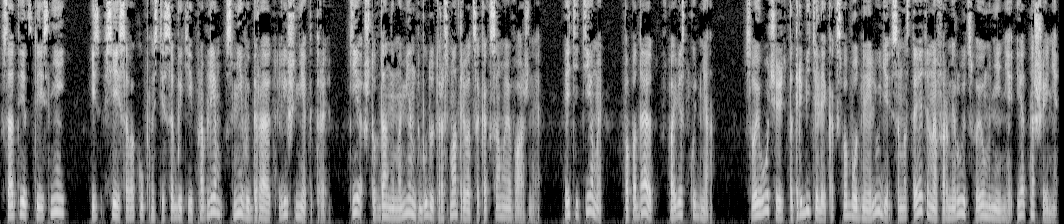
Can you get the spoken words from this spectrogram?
В соответствии с ней из всей совокупности событий и проблем СМИ выбирают лишь некоторые, те, что в данный момент будут рассматриваться как самые важные. Эти темы попадают в повестку дня. В свою очередь, потребители, как свободные люди, самостоятельно формируют свое мнение и отношение,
